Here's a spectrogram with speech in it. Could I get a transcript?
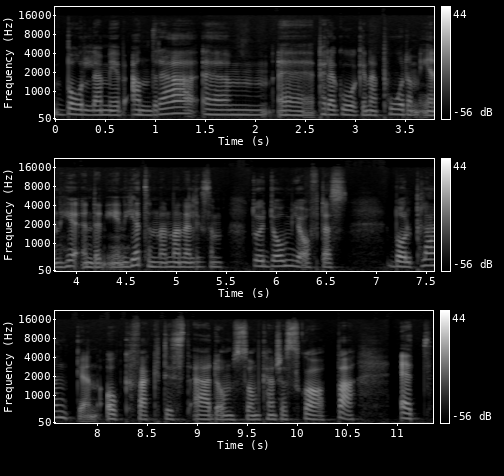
bolla med andra ehm, eh, pedagogerna på de enhet, den enheten. Men man är liksom, då är de ju oftast bollplanken och faktiskt är de som kanske skapar ett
